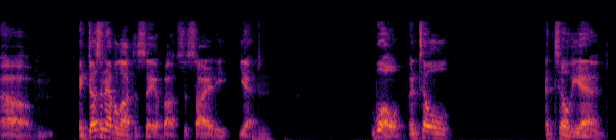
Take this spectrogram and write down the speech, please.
Um, it doesn't have a lot to say about society yet. Mhm. Well, until until the end.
